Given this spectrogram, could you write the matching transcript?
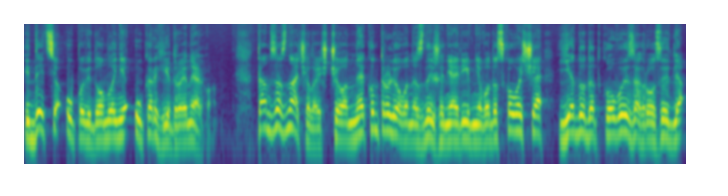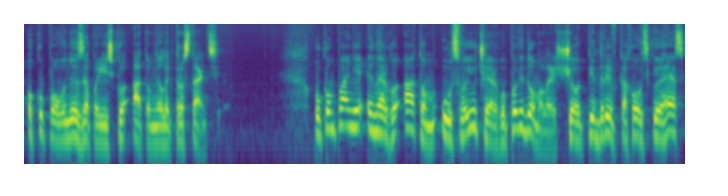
Йдеться у повідомленні Укргідроенерго. Там зазначили, що неконтрольоване зниження рівня водосховища є додатковою загрозою для окупованої Запорізької атомної електростанції. У компанії Енергоатом у свою чергу повідомили, що підрив Каховської ГЕС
